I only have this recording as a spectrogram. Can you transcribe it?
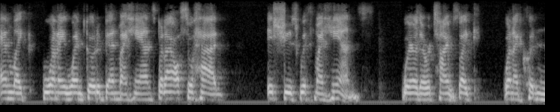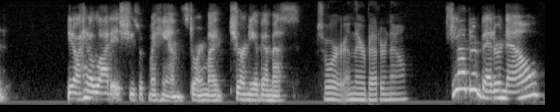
And like when I went go to bend my hands, but I also had issues with my hands where there were times like when I couldn't, you know, I had a lot of issues with my hands during my journey of MS. Sure. And they're better now? Yeah, they're better now.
